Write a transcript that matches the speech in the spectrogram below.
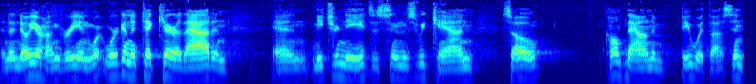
and I know you're hungry and we're, we're going to take care of that and, and meet your needs as soon as we can. So calm down and be with us. And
